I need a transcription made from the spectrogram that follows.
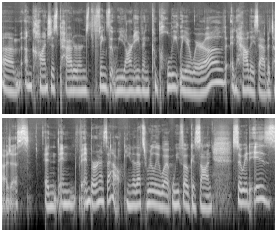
um, unconscious patterns, things that we aren't even completely aware of, and how they sabotage us. And, and and burn us out. You know, that's really what we focus on. So it is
